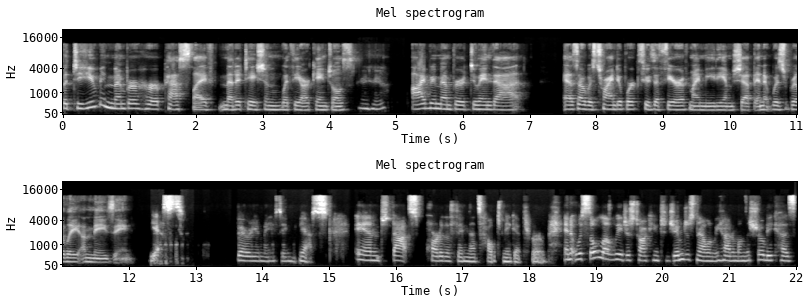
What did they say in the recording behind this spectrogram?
but do you remember her past life meditation with the archangels? Mm-hmm. I remember doing that as I was trying to work through the fear of my mediumship, and it was really amazing. Yes very amazing. Yes. And that's part of the thing that's helped me get through. And it was so lovely just talking to Jim just now when we had him on the show because,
